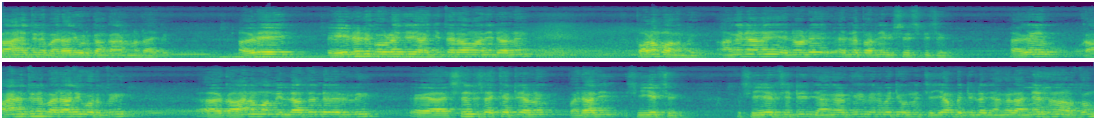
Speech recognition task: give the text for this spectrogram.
കാനത്തിന് പരാതി കൊടുക്കാൻ കാരണം ഉണ്ടായത്. അവർ എയ്ഡഡ് കോളേജ് ആക്കി തരാമെന്ന് പറഞ്ഞിട്ടാണ് പണം വാങ്ങുന്നത്. അങ്ങനെയാണ് എന്നോട് എന്നെ പറഞ്ഞ് വിശ്വസിപ്പിച്ചത്. അങ്ങനെ കാനത്തിന് പരാതി കൊടുത്ത് കാനം വന്നില്ലാത്തതിന്റെ പേരിൽ അസിസ്റ്റന്റ് സെക്രട്ടറിയാണ് പരാതി സ്വീകരിച്ചത്. സ്വീകരിച്ചിട്ട് ഞങ്ങൾക്ക് ഇതിനെപ്പറ്റി ഒന്നും ചെയ്യാൻ പറ്റില്ല. ഞങ്ങൾ അന്വേഷണം നടത്തും.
